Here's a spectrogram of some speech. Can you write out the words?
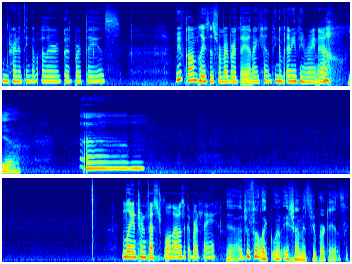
I'm trying to think of other good birthdays. We've gone places for my birthday and I can't think of anything right now. Yeah. Um Lantern Festival, that was a good birthday. Yeah. I just felt like when each time it's your birthday, it's like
